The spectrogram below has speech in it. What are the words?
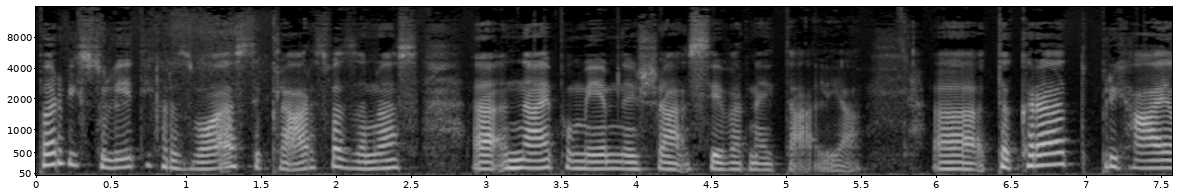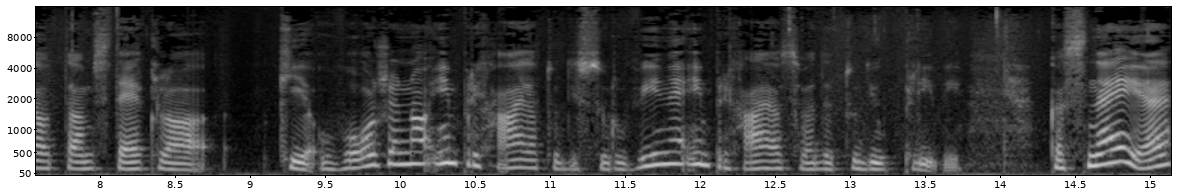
prvih stoletjih razvoja steklarstva za nas uh, najpomembnejša severna Italija. Uh, takrat prihaja tam steklo ki je uvoženo in prihaja tudi surovine in prihajajo seveda tudi vplivi. Kasneje,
